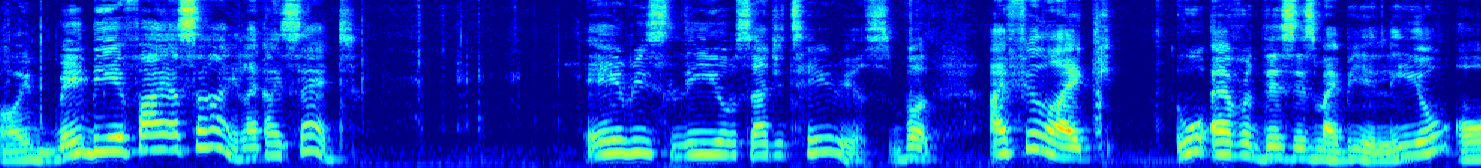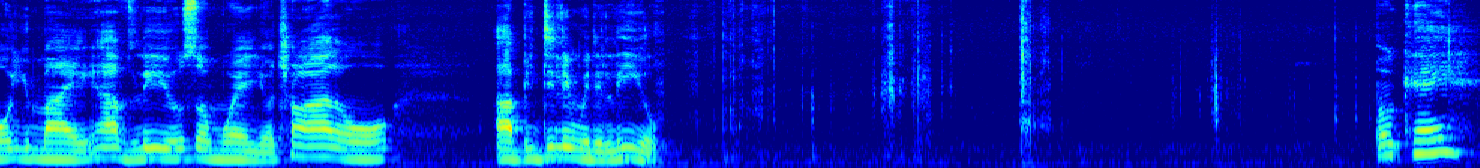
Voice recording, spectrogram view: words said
Or it may be a fire sign, like I said. Aries, Leo, Sagittarius. But I feel like whoever this is might be a Leo, or you might have Leo somewhere in your chart, or uh, be dealing with a Leo. Okay.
